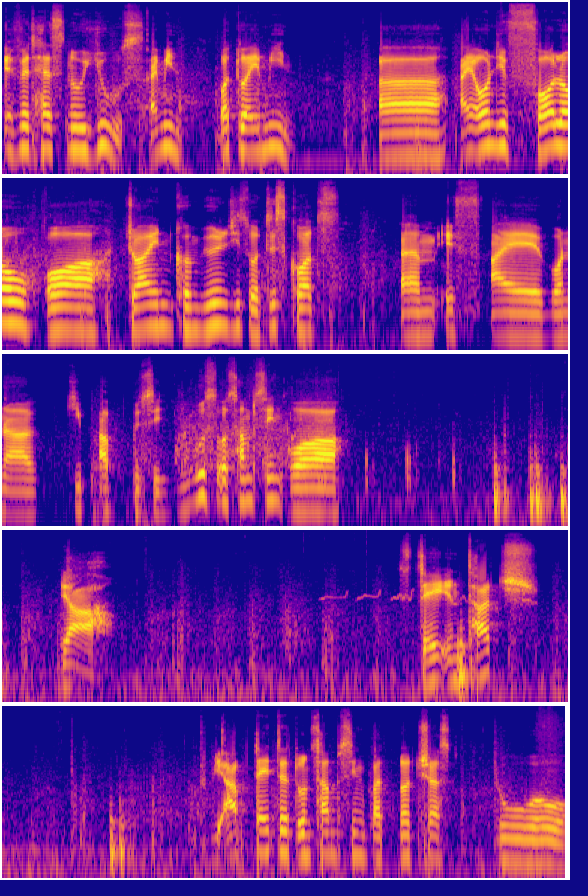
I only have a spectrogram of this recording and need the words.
if it has no use. I mean, what do I mean? Uh, I only follow or join communities or discords um, if I wanna keep up with the news or something or yeah stay in touch to be updated on something but not just to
